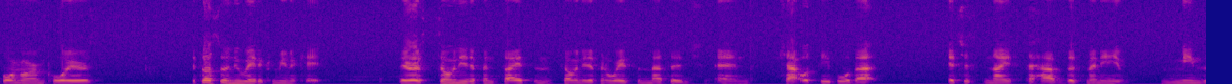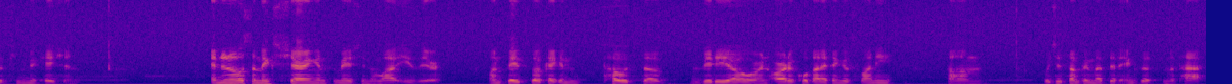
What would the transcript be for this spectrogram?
former employers, it's also a new way to communicate. There are so many different sites and so many different ways to message and chat with people that it's just nice to have this many means of communication. And it also makes sharing information a lot easier. On Facebook, I can post a video or an article that I think is funny, um, which is something that didn't exist in the past.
